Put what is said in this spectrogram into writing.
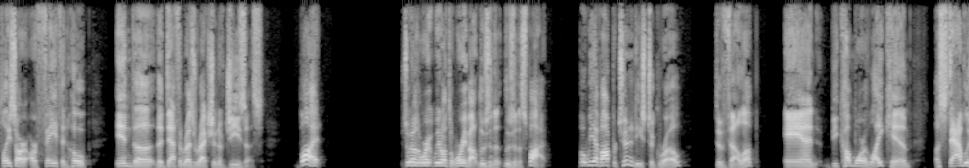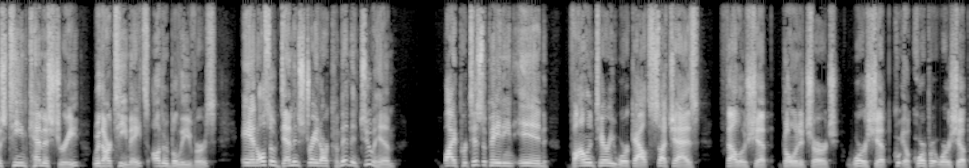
place our, our faith and hope in the, the death and resurrection of Jesus. But so we don't, worry, we don't have to worry about losing a, losing a spot. But we have opportunities to grow, develop, and become more like him, establish team chemistry with our teammates, other believers, and also demonstrate our commitment to him by participating in voluntary workouts such as fellowship, going to church, worship, you know, corporate worship,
